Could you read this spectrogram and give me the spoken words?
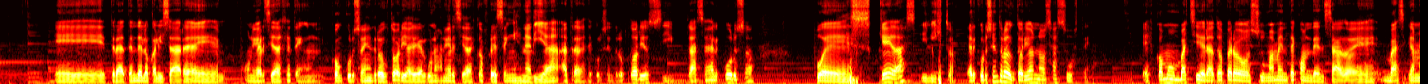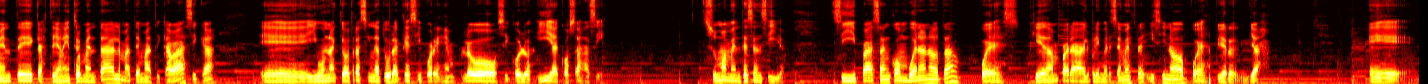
eh, traten de localizar eh, universidades que tengan concursos introductorios. Hay algunas universidades que ofrecen ingeniería a través de cursos introductorios. Si haces el curso, pues quedas y listo. El curso introductorio no se asusten. Es como un bachillerato, pero sumamente condensado. Es básicamente castellano instrumental, matemática básica, eh, y una que otra asignatura que sí, por ejemplo, psicología, cosas así. Sumamente sencillo. Si pasan con buena nota, pues quedan para el primer semestre y si no, pues pierden ya. Eh,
